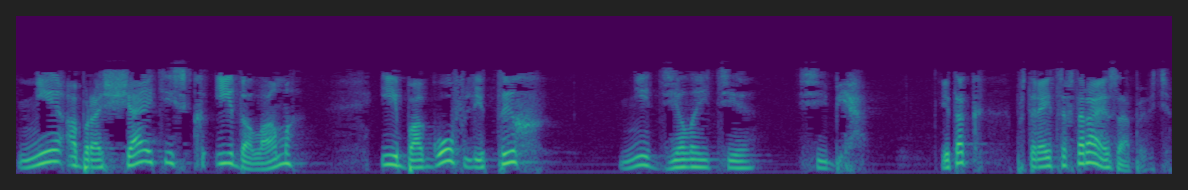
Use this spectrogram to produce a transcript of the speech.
«Не обращайтесь к идолам, и богов литых не делайте себе». Итак, повторяется вторая заповедь.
